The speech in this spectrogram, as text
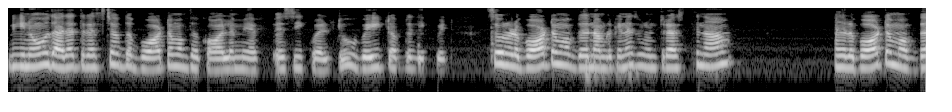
we know that the thrust of the bottom of the column F is equal to weight of the liquid. So உன்னோட பாட்டம் ஆஃப் த நம்மளுக்கு என்ன சொல்லணும்? த்ரஸ்ட்னா அதோட பாட்டம் ஆஃப் த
